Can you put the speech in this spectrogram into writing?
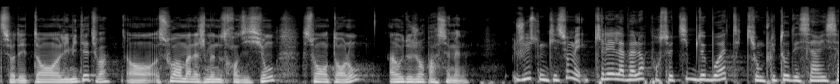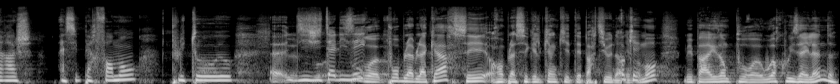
sur des temps limités, tu vois, en, soit en management de transition, soit en temps long, un ou deux jours par semaine. Juste une question, mais quelle est la valeur pour ce type de boîtes qui ont plutôt des services RH assez performants, plutôt euh, digitalisés? pour, pour, Blablacar, c'est remplacer quelqu'un qui était parti au dernier moment. Mais par exemple pour Work with Island,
